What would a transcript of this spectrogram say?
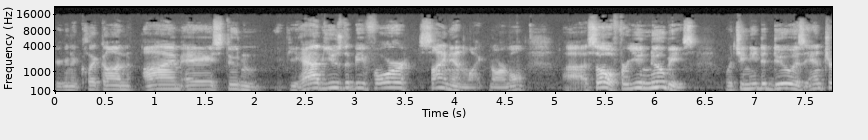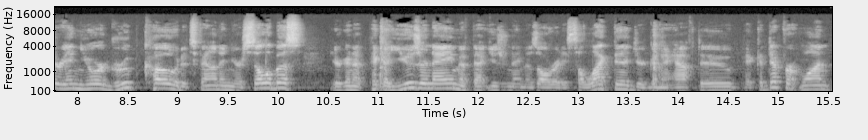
you're going to click on I'm a student. If you have used it before, sign in like normal. Uh, so for you newbies, what you need to do is enter in your group code. It's found in your syllabus. You're going to pick a username. If that username is already selected, you're going to have to pick a different one.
